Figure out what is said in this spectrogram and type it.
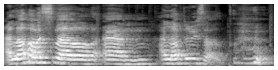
I love how it smelled, and I love the result.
